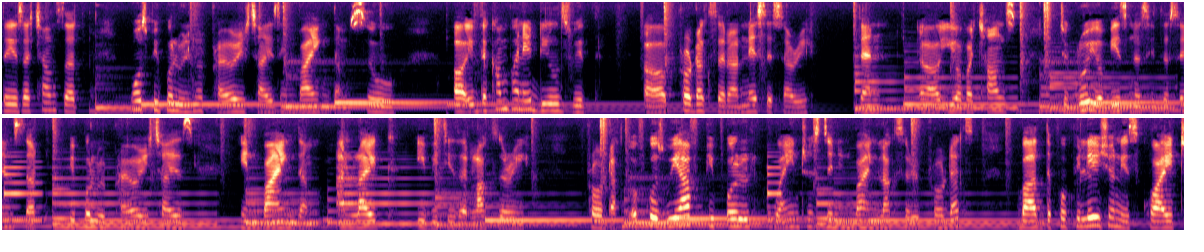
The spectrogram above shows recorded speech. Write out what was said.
there is a chance that most people will not prioritize in buying them. So, uh, if the company deals with uh, products that are necessary, then uh, you have a chance to grow your business in the sense that people will prioritize in buying them, unlike if it is a luxury product. Of course, we have people who are interested in buying luxury products, but the population is quite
